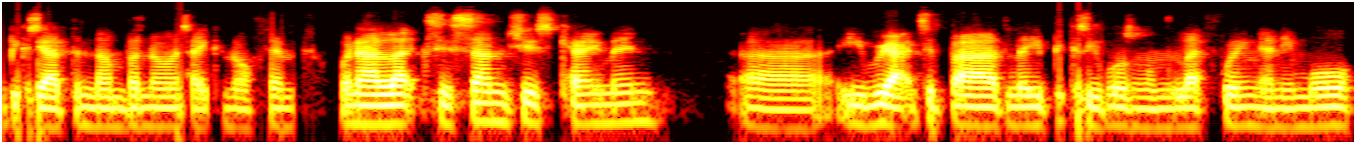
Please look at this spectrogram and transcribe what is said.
because he had the number nine taken off him. When Alexis Sanchez came in, uh, he reacted badly because he wasn't on the left wing anymore.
